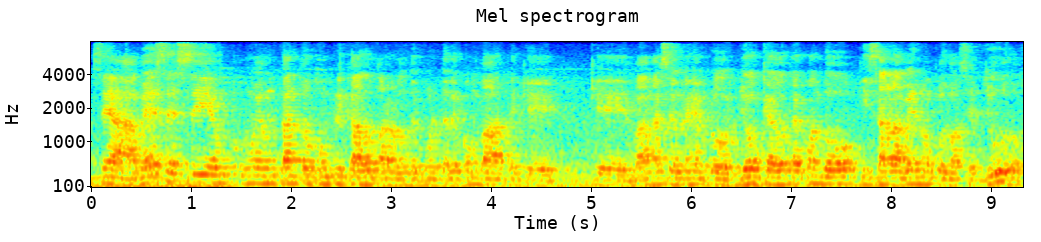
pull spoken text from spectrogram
O sea, a veces sí es un, es un tanto complicado para los deportes de combate que, que van a ser un ejemplo. Yo que hago taekwondo, quizá a la vez no puedo hacer judo,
